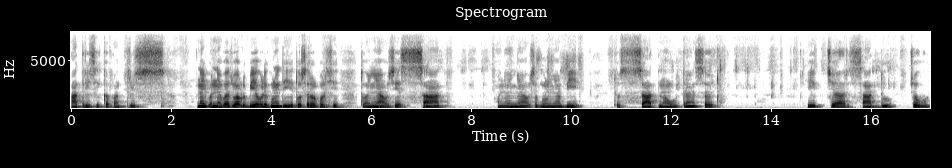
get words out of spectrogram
પાંત્રીસ એકા પાંત્રીસ. નહીં, બંને બાજુ આપણે બે વડે ગુણી દઈએ તો સરળ પડશે. તો અહીંયા આવશે સાત અને અહીંયા આવશે ગુણ્યા બે. તો સાત, નવ, ત્રેસઠ, એક, ચાર, સાત, દુ, ચૌદ.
